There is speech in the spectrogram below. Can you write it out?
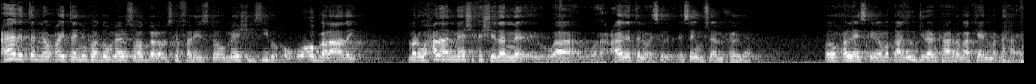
caadatanna waxay tahay ninku hadduu meel soo galo oo iska fadhiisto oo meeshiisiiba u ogolaaday. Marwaxadaan meesha ka shidanna waa caadatan waa iska musaamaxooda. Oo waxa la yskagama qaado u jiraan kaa rabaa keen ma dhahaya.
